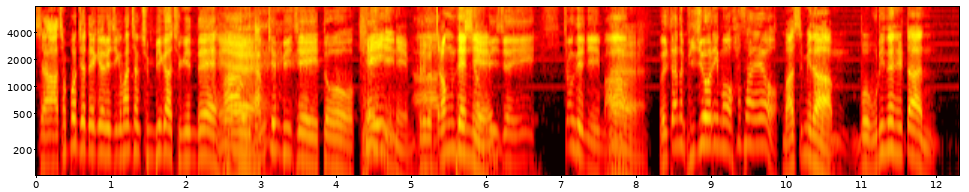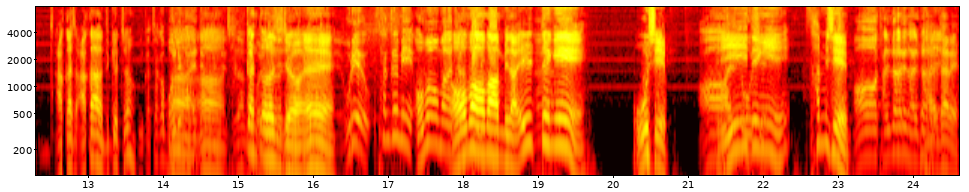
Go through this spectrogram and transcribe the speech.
자, 첫 번째 대결이 지금 한창 준비가 중인데, 예. 아, 우리 남캠 BJ 또 K님, K님, 그리고 아, 정대님. 패션 BJ 정대님. 아, 네. 일단은 비주얼이 뭐 화사해요. 맞습니다. 음. 뭐 우리는 일단 아까 아까 느꼈죠? 그러니까 잠깐 멀리 아, 가야 돼요. 아, 네, 잠깐 떨어지죠. 예. 네, 우리 상금이 어마어마하지 어마어마합니다. 1등이 50, 아, 2등이 30. 어, 달달해, 달달해. 달달해.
